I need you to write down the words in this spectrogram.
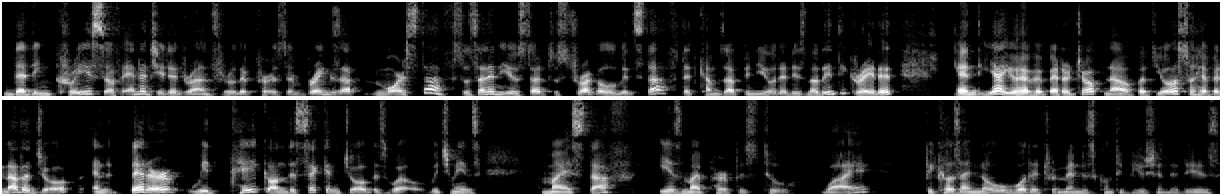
that increase of energy that runs through the person brings up more stuff. So suddenly you start to struggle with stuff that comes up in you that is not integrated and yeah you have a better job now but you also have another job and better we take on the second job as well which means my stuff is my purpose too. Why? Because i know what a tremendous contribution that is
